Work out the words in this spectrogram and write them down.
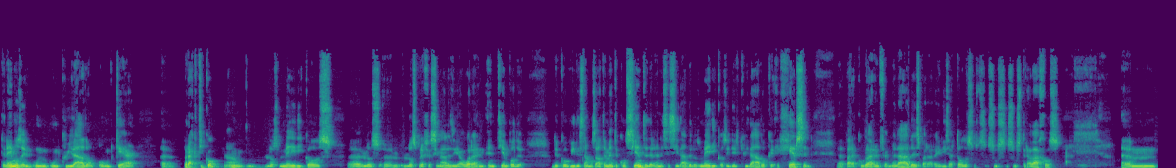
tenemos un, cuidado o un care eh, práctico, los médicos, eh, los, eh, los, profesionales y ahora en, tiempo de, de, COVID estamos altamente conscientes de la necesidad de los médicos y del cuidado que ejercen para curar enfermedades, para realizar todos sus, sus, trabajos. Em,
